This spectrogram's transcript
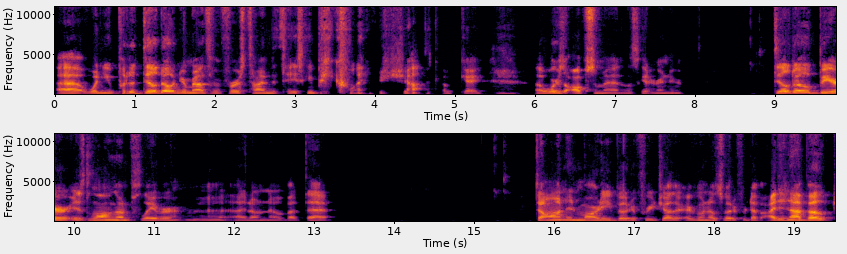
Uh, when you put a dildo in your mouth for the first time, the taste can be quite a shock. Okay. Uh, where's Opsum at? Let's get her in here. Dildo beer is long on flavor. Uh, I don't know about that. Dawn and Marty voted for each other. Everyone else voted for Duff. I did not vote.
